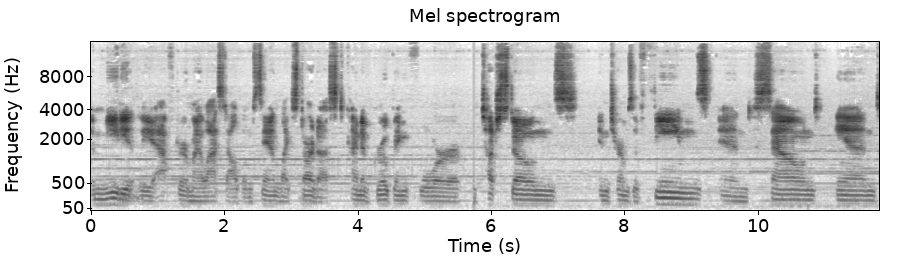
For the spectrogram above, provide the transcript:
immediately after my last album, Sand Like Stardust, kind of groping for touchstones in terms of themes and sound. And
